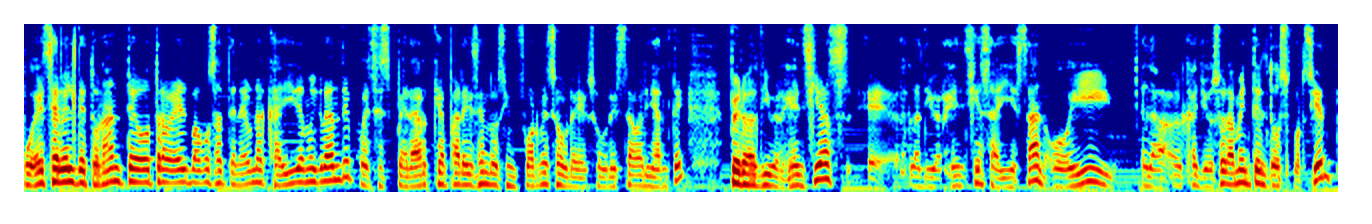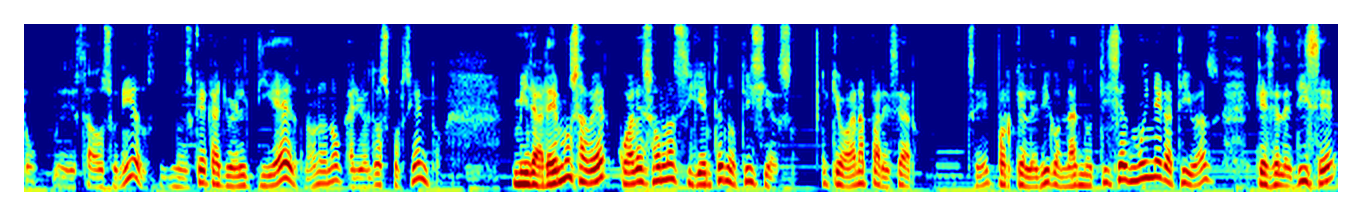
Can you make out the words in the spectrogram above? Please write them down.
puede ser el detonante otra vez, vamos a tener una caída muy grande, pues esperar que aparecen los informes sobre, sobre esta variante, pero las divergencias, eh, las divergencias ahí están. Hoy cayó solamente el 2% de Estados Unidos, no es que cayó el 10, no, no, no, cayó el 2%. Miraremos a ver cuáles son las siguientes noticias que van a aparecer. Porque les digo, las noticias muy negativas que se les dice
